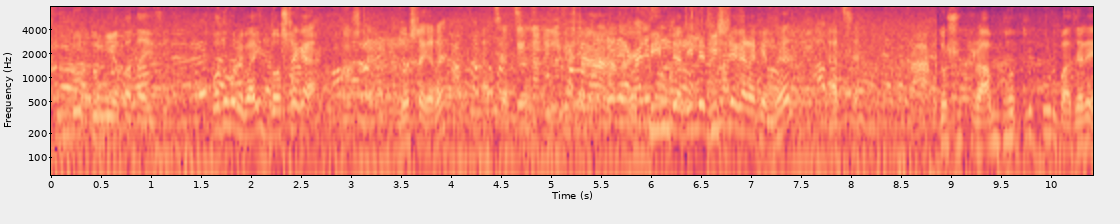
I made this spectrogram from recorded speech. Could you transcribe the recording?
সুন্দর ধনিয়া পাতা আইছে। কত করে ভাই? দশ টাকা? দশ টাকা। না? আচ্ছা আচ্ছা। তিনটা নিলে বিশ টাকা রাখেন। হ্যাঁ? আচ্ছা। দর্শক রামভদ্রপুর বাজারে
